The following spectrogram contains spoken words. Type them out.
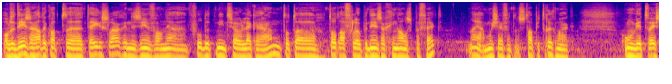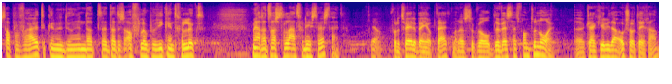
op de dinsdag had ik wat eh, tegenslag. In de zin van, ja, voelde het niet zo lekker aan. Tot, eh, tot afgelopen dinsdag ging alles perfect. Nou ja, moest je even een stapje terug maken. Om weer twee stappen vooruit te kunnen doen. En dat, eh, dat is afgelopen weekend gelukt. Maar ja, dat was te laat voor de eerste wedstrijd. Ja. Voor de tweede ben je op tijd, maar dat is ook wel de wedstrijd van toernooi. Kijken jullie daar ook zo tegenaan?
